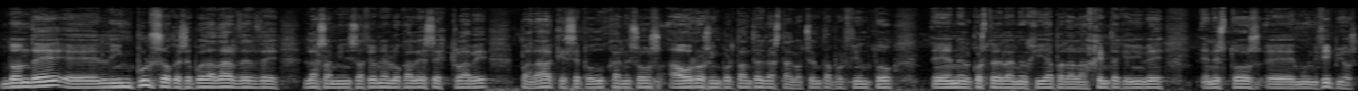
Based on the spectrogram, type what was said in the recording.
donde eh, el impulso que se pueda dar desde las administraciones locales es clave para que se produzcan esos ahorros importantes de hasta el 80% en el coste de la energía para la gente que vive en estos eh, municipios.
